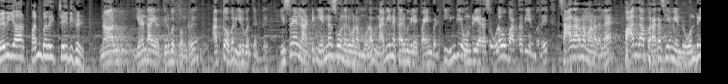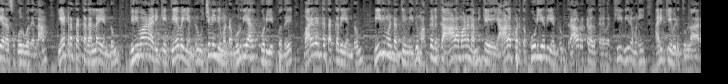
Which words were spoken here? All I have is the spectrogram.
பெரியார் பண்பலை செய்திகள். நாள் இரண்டாயிரத்தி இருபத்தொன்று அக்டோபர் இருபத்தெட்டு. இஸ்ரேல் நாட்டின் என்எஸ்ஓ நிறுவனம் மூலம் நவீன கருவிகளை பயன்படுத்தி இந்திய ஒன்றிய அரசு உளவு பார்த்தது என்பது சாதாரணமானதல்ல பாதுகாப்பு ரகசியம் என்று ஒன்றிய அரசு கூறுவதெல்லாம் ஏற்றத்தக்கதல்ல என்றும் விரிவான அறிக்கை தேவை என்று உச்சநீதிமன்றம் உறுதியாக கூறியிருப்பது வரவேற்கத்தக்கது என்றும் நீதிமன்றத்தின் மீது மக்களுக்கு ஆழமான நம்பிக்கையை ஆழப்படுத்தக்கூடியது என்றும் திராவிடர் கழக தலைவர் கி. வீரமணி அறிக்கை விடுத்துள்ளார்.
